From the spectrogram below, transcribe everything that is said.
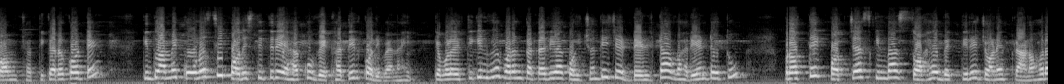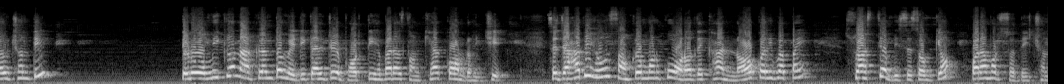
କମ୍ କ୍ଷତିକାରକ ଅଟେ କିନ୍ତୁ ଆମେ କୌଣସି ପରିସ୍ଥିତିରେ ଏହାକୁ ବେଖାତିର କରିବା ନାହିଁ କେବଳ ଏତିକି ନୁହେଁ ବରଂ କଟାରିଆ କହିଛନ୍ତି ଯେ ଡେଲ୍ଟା ଭାରିଆଣ୍ଟ ହେତୁ প্রত্যেক পচাশ কিংবা শহে ব্যক্তিরে জনে প্রাণ হরাউছন্তি তেণু ওমিক্রন আক্রান্ত মেডিকালরে ভর্তি হবার সংখ্যা কম রয়েছে সে যা বি হো সংক্রমণকু অণদেখা ন করা স্বাস্থ্য বিশেষজ্ঞ পরামর্শ দিয়েছেন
